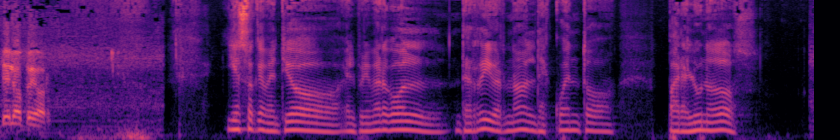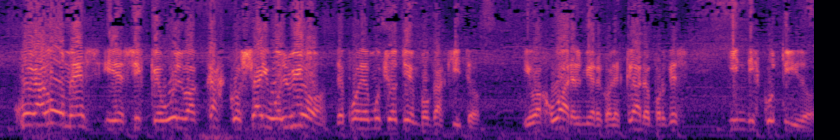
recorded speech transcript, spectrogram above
de lo peor. Y eso que metió el primer gol de River, ¿no? El descuento para el 1-2. Juega Gómez y decís que vuelva Casco ya y volvió después de mucho tiempo Casquito. Y va a jugar el miércoles, claro, porque es indiscutido.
